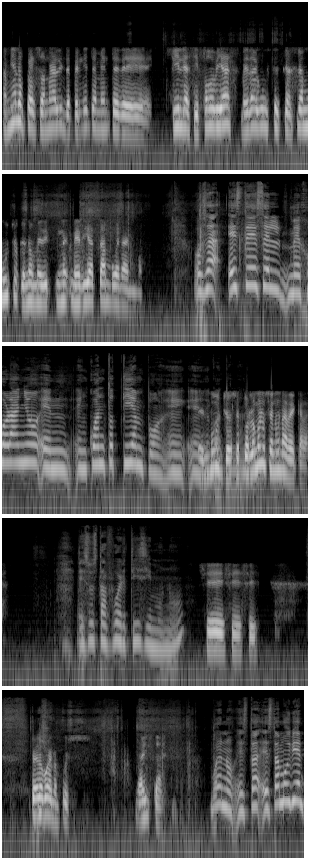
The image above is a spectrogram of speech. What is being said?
A mí en lo personal, independientemente de filias y fobias, me da gusto que hacía mucho que no me, me, día tan buen ánimo. O sea, este es el mejor año en, en cuánto tiempo? En, en, muchos, por lo menos en una década. Eso está fuertísimo, ¿no? Sí, sí, sí. Pero bueno, pues ahí está. Bueno, está, está muy bien,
